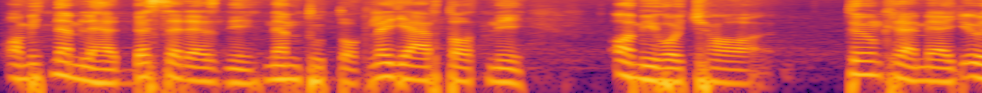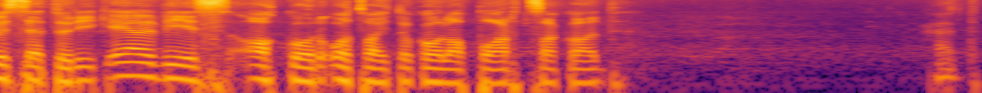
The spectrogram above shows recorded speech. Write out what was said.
Amit nem lehet beszerezni, nem tudtok legyártatni, ami hogyha tönkre megy, összetörik, elvész, akkor ott vagytok, ahol a part szakad. Hát,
